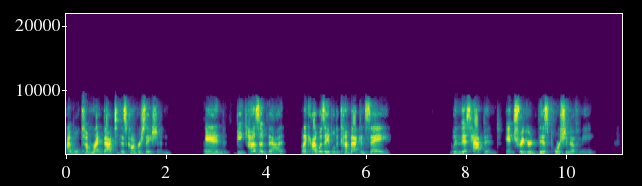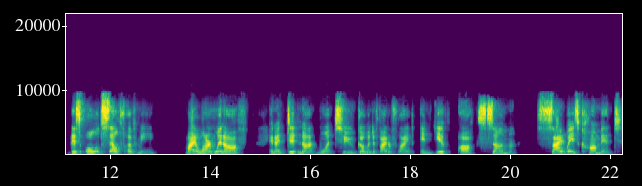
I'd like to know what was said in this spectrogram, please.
I will come right back to this conversation. And because of that, like I was able to come back and say, when this happened, it triggered this portion of me, this old self of me. My alarm went off, and I did not want to go into fight or flight and give off some sideways comment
